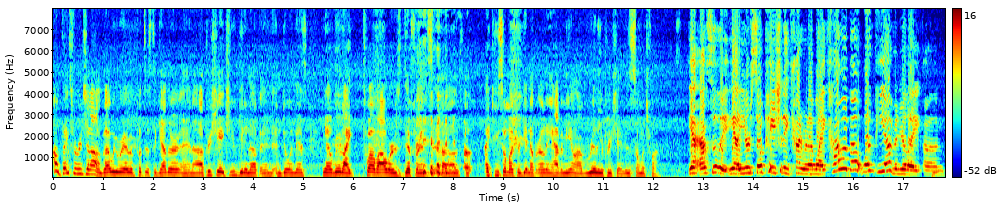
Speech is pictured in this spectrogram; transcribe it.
Oh, thanks for reaching out. I'm glad we were able to put this together, and I appreciate you getting up and, and doing this. You know, we're like 12 hours difference. uh, so thank you so much for getting up early and having me on. I really appreciate it. This is so much fun. Yeah, absolutely. Yeah, you're so patient and kind when I'm like, how about 1 p.m.? And you're like, um,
